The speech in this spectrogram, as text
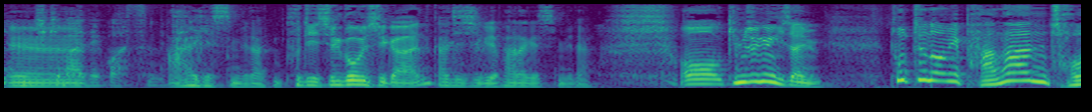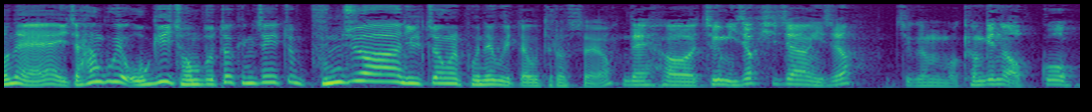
네, 예. 지켜봐야 될 것 같습니다. 알겠습니다. 부디 즐거운 시간 가지시길 바라겠습니다. 어, 김종현 기자님. 토트넘이 방한 전에 이제 한국에 오기 전부터 굉장히 좀 분주한 일정을 보내고 있다고 들었어요. 네, 어, 지금 이적 시장이죠. 지금 뭐 경기는 없고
